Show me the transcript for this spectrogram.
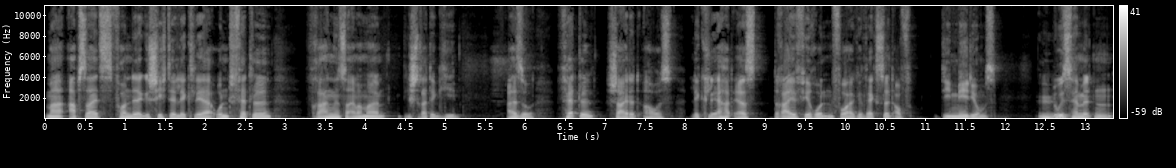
Mal abseits von der Geschichte Leclerc und Vettel fragen wir uns doch einfach mal die Strategie. Also, Vettel scheidet aus. Leclerc hat erst drei, vier Runden vorher gewechselt auf die Mediums. Mhm. Lewis Hamilton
